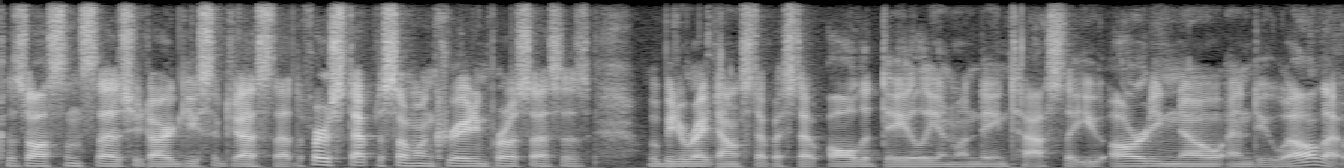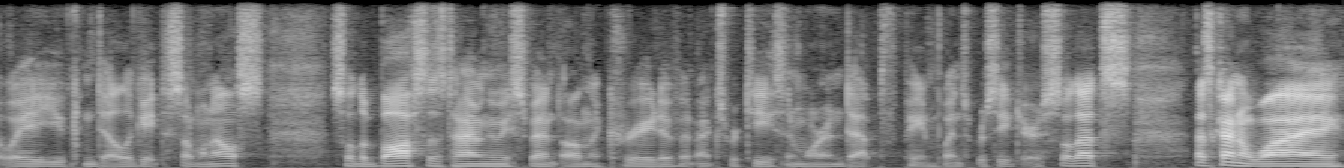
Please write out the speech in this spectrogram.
Because Dawson says she'd argue suggests that the first step to someone creating processes would be to write down step by step all the daily and mundane tasks that you already know and do well. That way you can delegate to someone else. So the boss's time can be spent on the creative and expertise and more in depth pain points procedures. So that's that's kind of why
